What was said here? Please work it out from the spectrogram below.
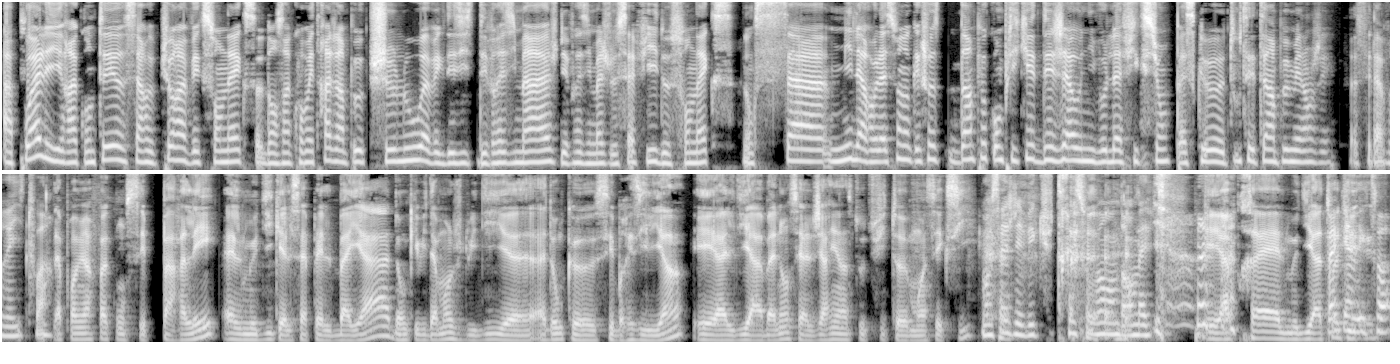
à poil et il racontait sa rupture avec son ex dans un court métrage un peu chelou avec des, des vraies images, des vraies images de sa fille, de son ex. Donc ça a mis la relation dans quelque chose d'un peu compliqué déjà au niveau de la fiction parce que tout était un peu mélangé. Ça c'est la vraie histoire. La première fois qu'on s'est parlé, elle me dit qu'elle s'appelle Baya, donc évidemment je lui dis euh, ah donc euh, c'est brésilien et elle dit ah bah non c'est algérien, c'est tout de suite euh, moins sexy. Bon ça je l'ai vécu très souvent dans ma vie. Et après, elle me dit, ah, toi, tu, toi.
